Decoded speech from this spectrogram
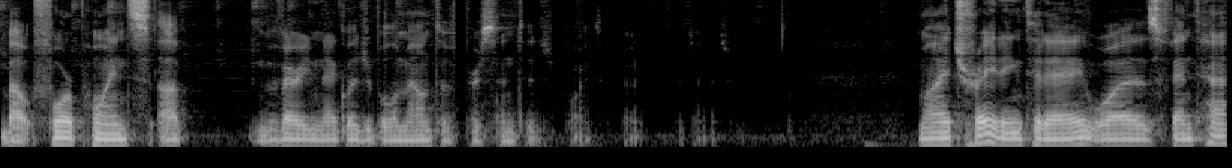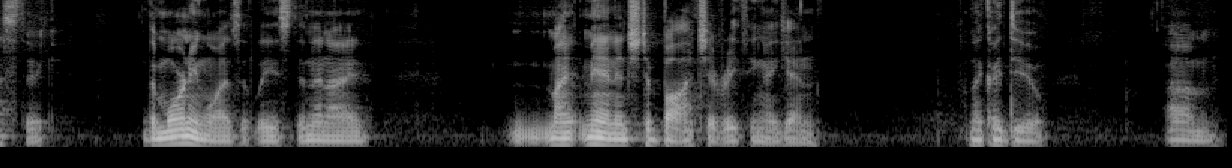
about 4 points, up a very negligible amount of percentage points. Percentage. My trading today was fantastic. The morning was at least, and then I my, managed to botch everything again, like I do. Um,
